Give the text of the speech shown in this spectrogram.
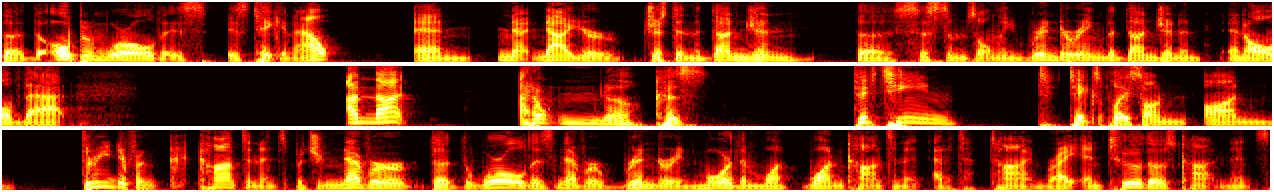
the the open world is is taken out and now you're just in the dungeon. The system's only rendering the dungeon and, and all of that. I'm not i don't know because 15 t- takes place on on three different continents but you're never the the world is never rendering more than one one continent at a t- time right? And two of those continents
